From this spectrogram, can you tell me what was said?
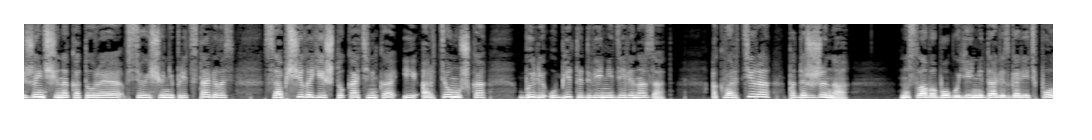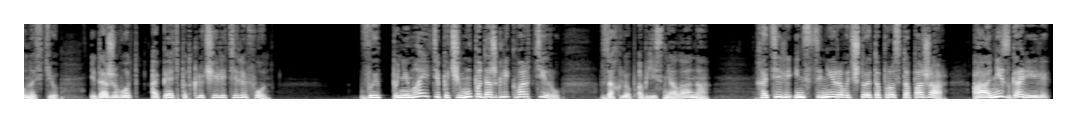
И женщина, которая все еще не представилась, сообщила ей, что Катенька и Артемушка были убиты две недели назад, а квартира подожжена, но, слава богу, ей не дали сгореть полностью, и даже вот опять подключили телефон. «Вы понимаете, почему подожгли квартиру?» — взахлеб объясняла она. «Хотели инсценировать, что это просто пожар, а они сгорели.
